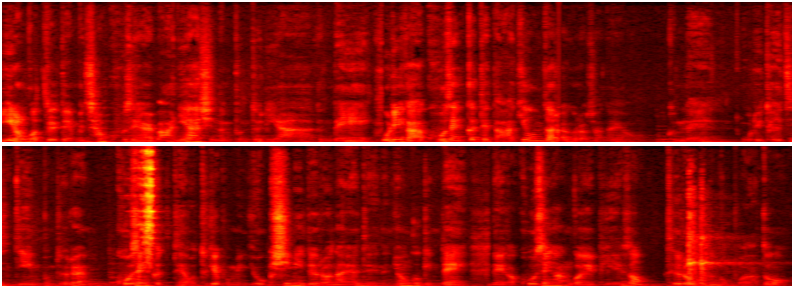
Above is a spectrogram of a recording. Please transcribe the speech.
이런 것들 때문에 참 고생을 많이 하시는 분들이야 근데 우리가 고생 끝에 낙이 온다라 그러잖아요 근데 우리 돼지띠인 분들은 고생 끝에 어떻게 보면 욕심이 늘어나야 되는 형국인데 내가 고생한 거에 비해서 들어오는 것보다도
